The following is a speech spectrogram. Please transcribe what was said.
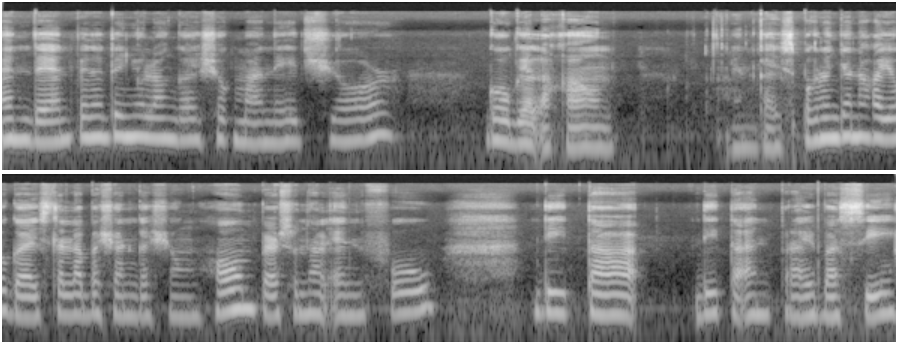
And then, pinutin nyo lang guys yung manage your Google account. And guys, pag nandiyan na kayo guys, lalabas yan guys yung home, personal info, data, data and privacy.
